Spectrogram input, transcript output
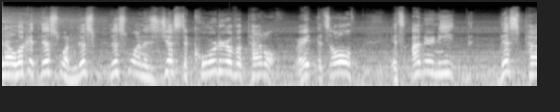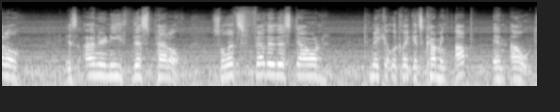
Okay, now look at this one. This this one is just a quarter of a petal, right? It's all, it's underneath, this petal is underneath this petal. So let's feather this down to make it look like it's coming up and out.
